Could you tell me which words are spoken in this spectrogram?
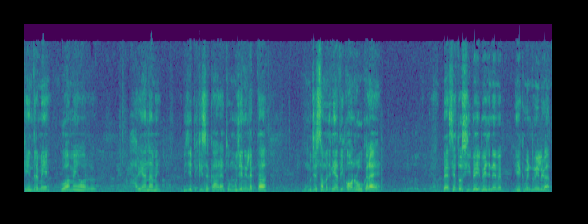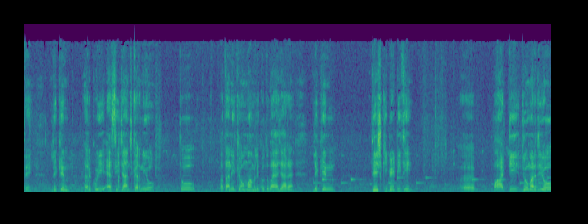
केंद्र में, गोवा में और हरियाणा में बीजेपी की सरकार है तो मुझे नहीं लगता, मुझे समझ नहीं आती कौन रोक रहा है। वैसे तो सीबीआई भेजने में एक मिनट नहीं लगाते, लेकिन अगर कोई ऐसी जाँच करनी हो तो पता नहीं क्यों मामले को दबाया जा रहा है। लेकिन देश की बेटी थी पार्टी जो मर्ज़ी हो,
